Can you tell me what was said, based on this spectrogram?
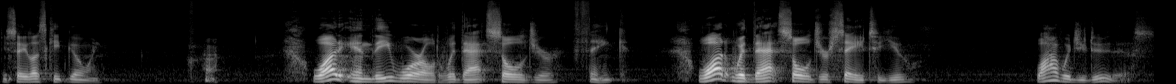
you say, Let's keep going. What in the world would that soldier think? What would that soldier say to you? Why would you do this?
